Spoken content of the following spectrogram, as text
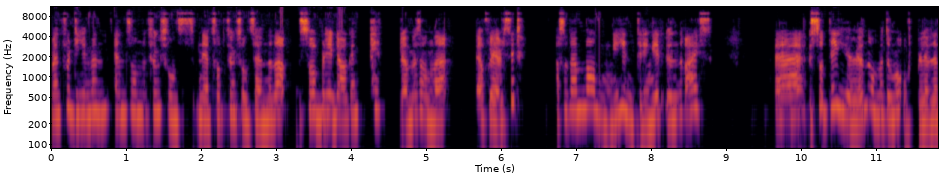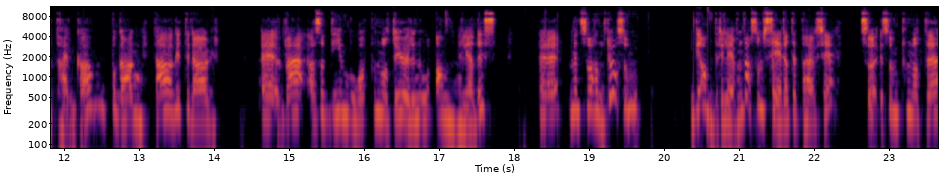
Men for de med en sånn funksjons, nedsatt funksjonsevne, da, så blir dagen pepra med sånne opplevelser. Altså det er mange hindringer underveis. Eh, så det gjør jo noe med dem å oppleve dette her gang på gang, dag etter dag. Eh, hver, altså de må på en måte gjøre noe annerledes. Eh, men så handler det også om de andre elevene da, som ser at dette her skjer. Så, som på en måte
